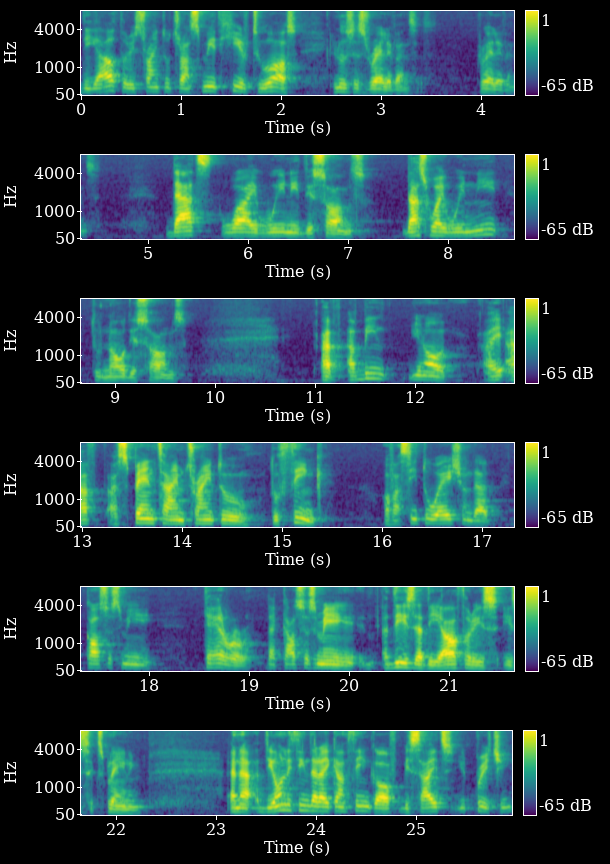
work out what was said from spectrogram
the author is trying to transmit here to us loses relevance. relevance. That's why we need the Psalms. That's why we need to know the Psalms. I've, I've been, you know, I, have spent time trying to, to think of a situation that causes me terror that causes me this that the author is, is explaining. And uh, the only thing that I can think of, besides preaching,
